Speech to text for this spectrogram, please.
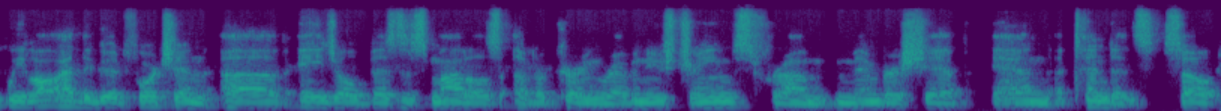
We've all had the good fortune of age old business models of recurring revenue streams from membership and attendance. So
